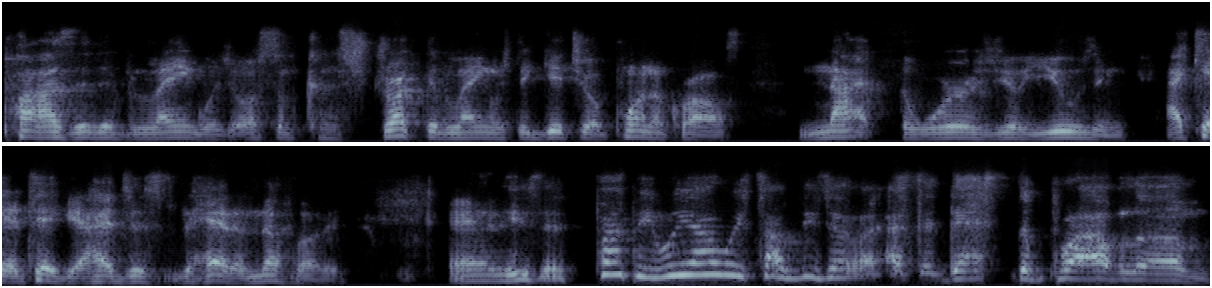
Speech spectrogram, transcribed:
positive language or some constructive language to get your point across, not the words you're using. I can't take it. I just had enough of it. And he said, Poppy, we always talk to each other. I said, that's the problem.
